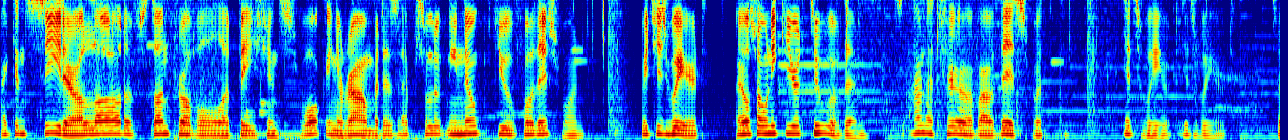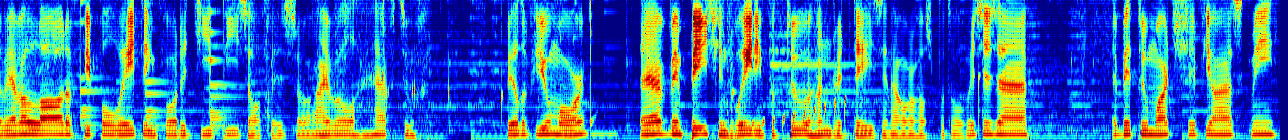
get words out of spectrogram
I can see there are a lot of stun trouble uh, patients walking around, but there's absolutely no queue for this one. Which is weird. I also only cured two of them. So I'm not sure about this, but it's weird. It's weird. So we have a lot of people waiting for the GP's office. So I will have to build a few more. There have been patients waiting for 200 days in our hospital, which is uh, a bit too much if you ask me.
